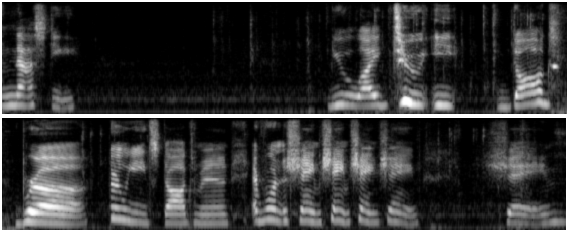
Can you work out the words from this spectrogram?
Nasty. You like to eat dogs? Bruh. Literally eats dogs, man. Everyone is shame, shame, shame, shame. Shame.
